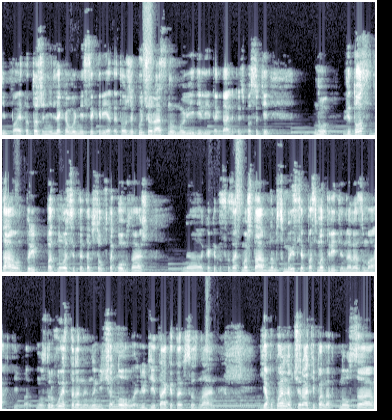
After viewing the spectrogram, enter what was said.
Типа, это тоже ни для кого не секрет. Это уже кучу раз, ну, мы видели и так далее. То есть, по сути, ну, видос, да, он преподносит это все в таком, знаешь, э, как это сказать, масштабном смысле, посмотрите на размах, типа. Но с другой стороны, ну ничего нового, люди и так это все знают. Я буквально вчера, типа, наткнулся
